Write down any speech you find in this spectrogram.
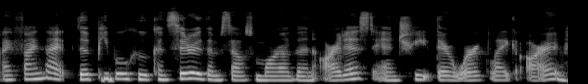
I find that the people who consider themselves more of an artist and treat their work like art Mhm.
